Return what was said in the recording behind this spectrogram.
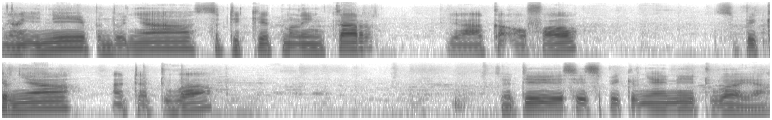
Yang ini bentuknya sedikit melingkar ya agak oval. Speakernya ada dua jadi si speakernya ini dua ya.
